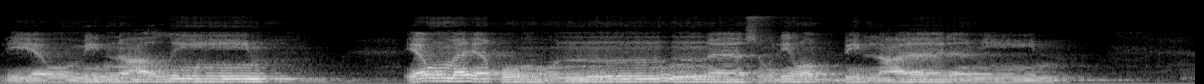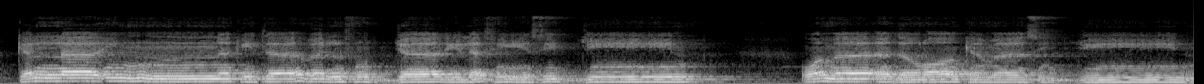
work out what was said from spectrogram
ليوم عظيم يوم يقوم الناس لرب العالمين كلا إن كتاب الفجار لفي سجين وما أدراك ما سجين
